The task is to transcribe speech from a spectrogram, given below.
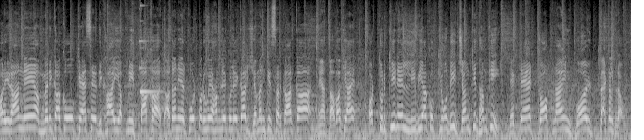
और ईरान ने अमेरिका को कैसे दिखाई अपनी ताकत? अदन एयरपोर्ट पर हुए हमले को लेकर यमन की सरकार का नया दावा क्या है और तुर्की ने लीबिया को क्यों दी जंग की धमकी? देखते हैं top nine world battle ground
